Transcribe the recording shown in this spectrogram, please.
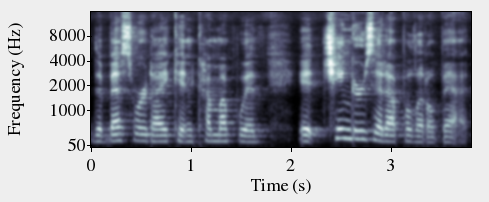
the best word I can come up with. It chingers it up a little bit.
